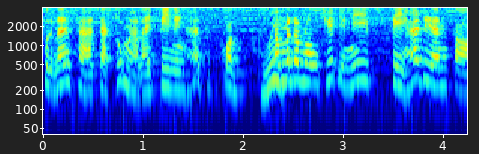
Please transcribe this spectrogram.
ฝึกนักศึกษาจากทุกมหาลัยปีหนึ่งห้าสิบคนอุ๊ยทำมาดำรงชีวิตอยู่นี่สี่ห้าเดือนต่อ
